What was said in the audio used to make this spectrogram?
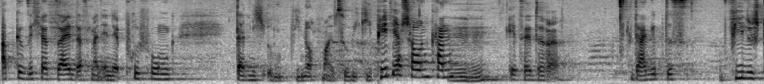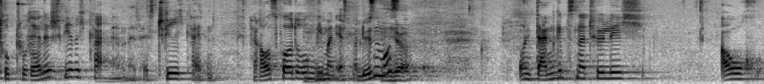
abgesichert sein, dass man in der Prüfung dann nicht irgendwie nochmal zu Wikipedia schauen kann, mhm. etc. Da gibt es viele strukturelle Schwierigkeiten, das heißt Schwierigkeiten, Herausforderungen, mhm. die man erstmal lösen muss. Ja. Und dann gibt es natürlich auch,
